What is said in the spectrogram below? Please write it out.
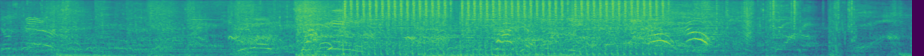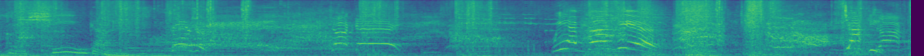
Go Skinner! Reload. Jockey! Roger! Oh, no! A machine gun. Charger! Jockey! We have guns here! Jockey! Jockey!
